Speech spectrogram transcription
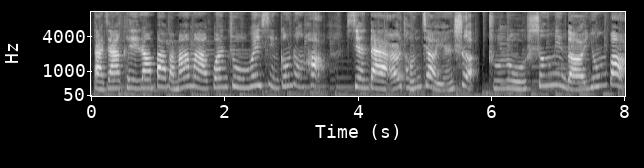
大家可以让爸爸妈妈关注微信公众号“现代儿童教研社”，输入“生命的拥抱”，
